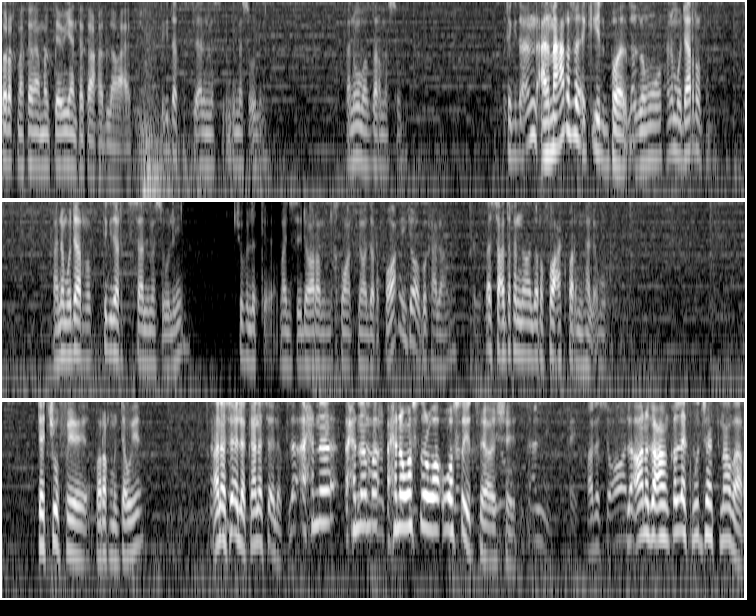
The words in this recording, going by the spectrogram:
طرق مثلا ملتوية أنت تأخذ لاعب تقدر تسأل المس- المسؤولين. أنا مو مصدر مسؤول. تقدر. على المعرفه أكيد بالأمور. أنا مدرب. أنا مدرب. تقدر تسأل المسؤولين. تشوف لك مجلس إدارة من الاخوان في نادي الرفاع يجاوبك على هذا. بس أعتقد نادي الرفاع أكبر من هالأمور. أنت تشوف في طرق ملتوية؟ أنا أسألك أنا أسألك. لا إحنا إحنا ما إحنا وصل وسيط في هذا الشيء. هذا سؤال. لا أنا قاعد أنقل لك وجهة نظر.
